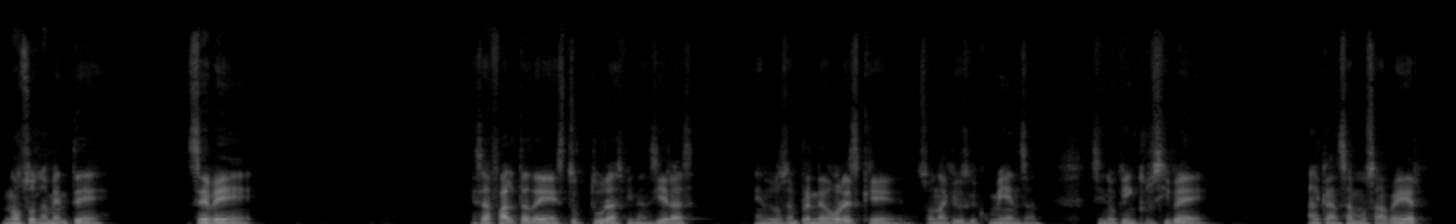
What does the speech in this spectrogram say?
no solamente se ve esa falta de estructuras financieras en los emprendedores que son aquellos que comienzan, sino que inclusive alcanzamos a ver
